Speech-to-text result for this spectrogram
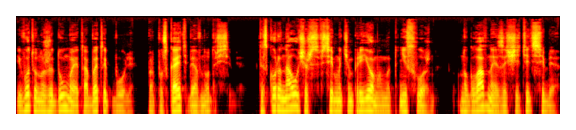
и вот он уже думает об этой боли, пропуская тебя внутрь себя. Ты скоро научишься всем этим приемам, это несложно. Но главное — защитить себя.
